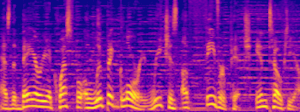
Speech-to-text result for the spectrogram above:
as the Bay Area quest for Olympic glory reaches a fever pitch in Tokyo.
